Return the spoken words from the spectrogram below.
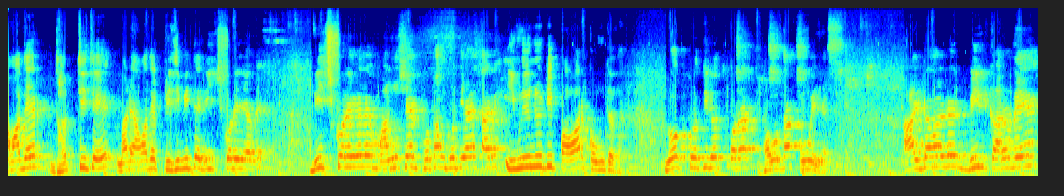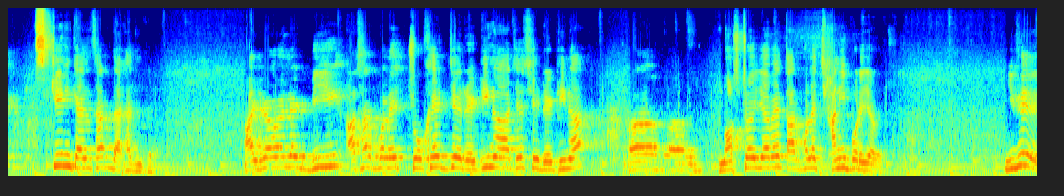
আমাদের ধরতিতে মানে আমাদের পৃথিবীতে রিচ করে যাবে। রিচ করে গেলে মানুষের প্রথম ক্ষতি হয় তার ইমিউনিটি পাওয়ার কমতে থাকে। রোগ প্রতিরোধ করার ক্ষমতা কমে যাবে আলট্রাভায়োলেট বির কারণে স্কিন ক্যান্সার দেখা দিতে পারে। আলট্রাভায়োলেট বি আসার ফলে চোখের যে রেটিনা আছে, সেই রেটিনা নষ্ট হয়ে যাবে, তার ফলে ছানি পড়ে যাবে। ইভেন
